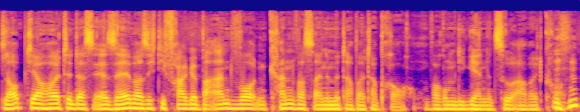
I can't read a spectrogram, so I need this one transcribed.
glaubt ja heute, dass er selber sich die Frage beantworten kann, was seine Mitarbeiter brauchen, warum die gerne zur Arbeit kommen. Mhm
